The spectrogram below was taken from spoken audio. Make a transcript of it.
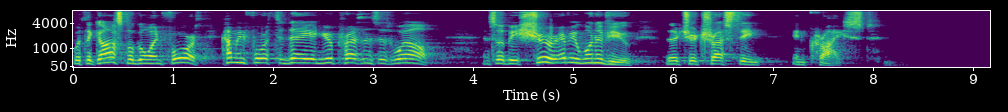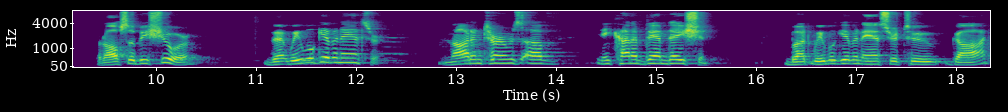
with the gospel going forth, coming forth today in your presence as well. And so be sure, every one of you, that you're trusting in Christ. But also be sure that we will give an answer, not in terms of any kind of damnation, but we will give an answer to God,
